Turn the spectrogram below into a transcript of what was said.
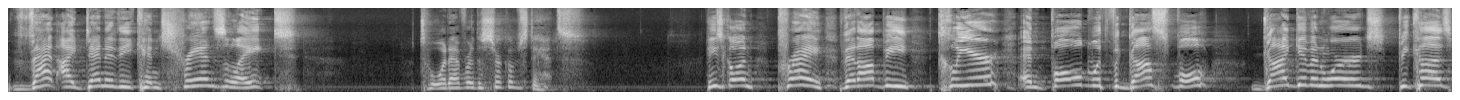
that identity can translate to whatever the circumstance. He's going, pray that I'll be clear and bold with the gospel, God given words, because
